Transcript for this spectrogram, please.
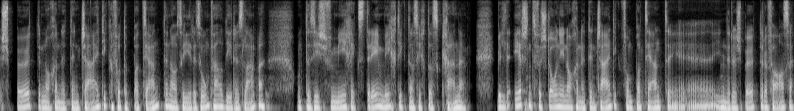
später noch eine Entscheidung von der Patienten, also ihres Umfeld, ihres Leben. Und das ist für mich extrem wichtig, dass ich das kenne. Weil erstens verstehe ich noch eine Entscheidung vom Patienten äh, in einer späteren Phase.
